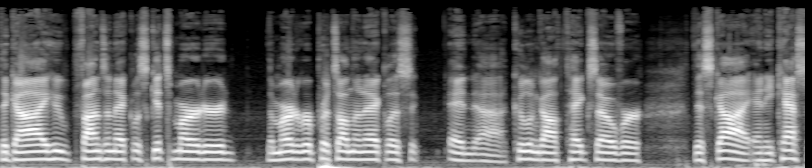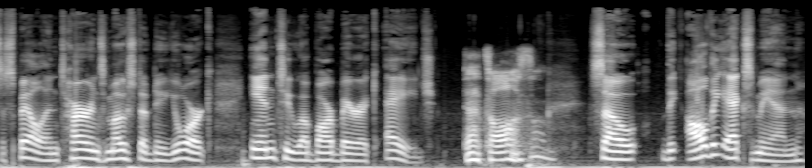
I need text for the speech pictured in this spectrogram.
the guy who finds a necklace gets murdered. The murderer puts on the necklace, and uh, Kulan Gath takes over this guy, and he casts a spell and turns most of New York into a barbaric age. That's awesome. So the all the X Men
